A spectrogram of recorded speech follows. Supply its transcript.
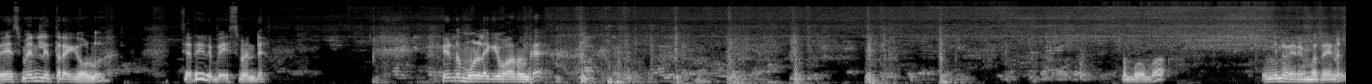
ബേസ്മെന്റിൽ ഇത്രയൊക്കെ ഉള്ളൂ. ചെറിയൊരു ബേസ്മെന്റ് വീണ്ടും മുകളിലേക്ക് പോകാം നമുക്ക്. പോകുമ്പോൾ ഇങ്ങനെ വരുമ്പോഴത്തേനും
